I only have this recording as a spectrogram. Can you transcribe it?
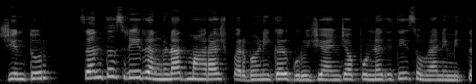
जिंतूर संत श्री रंगनाथ महाराज परभणीकर गुरुजी यांच्या पुण्यतिथी सोहळ्यानिमित्त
